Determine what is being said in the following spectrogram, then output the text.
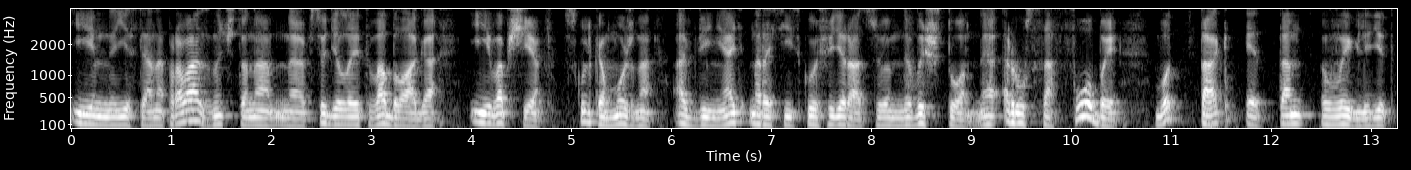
и если она права, значит она э, все делает во благо. И вообще, сколько можно обвинять на Российскую Федерацию? Вы что, э, русофобы? Вот так это выглядит.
